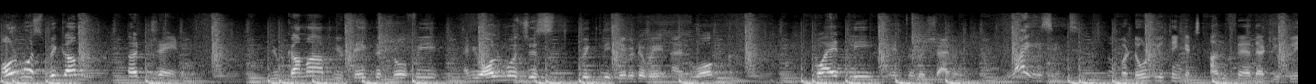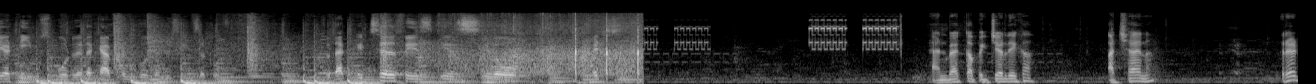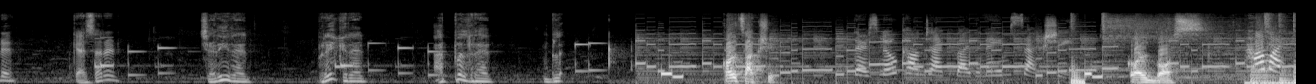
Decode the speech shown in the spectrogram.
almost become a trend. You come up, you take the trophy, and you almost just quickly give it away and walk quietly into the shadow. Why is it? No, but don't you think it's unfair that you play a team sport where the captain goes and receives the trophy? So that itself is, is you know, it's handbag का picture देखा अच्छा है ना red है कैसा red Cherry red, Brick red, apple red, black. Call Sakshi. There's no contact by the name Sakshi. Call boss. How am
